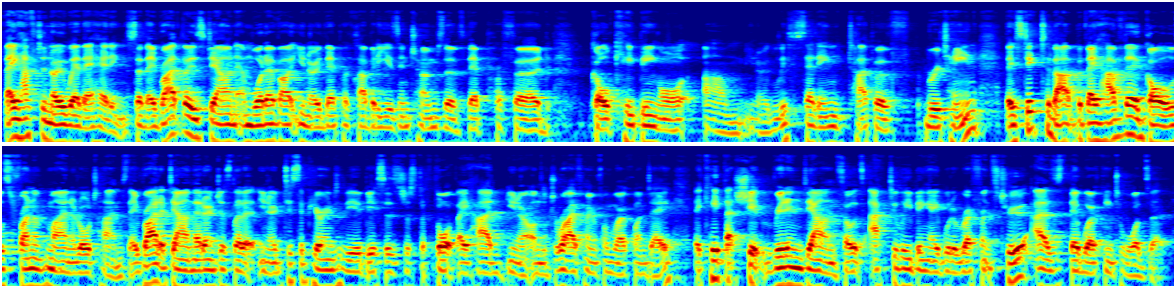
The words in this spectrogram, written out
they have to know where they're heading. So they write those down and whatever, you know, their proclivity is in terms of their preferred goalkeeping or, um, you know, list setting type of routine, they stick to that, but they have their goals front of mind at all times. They write it down. They don't just let it, you know, disappear into the abyss as just a thought they had, you know, on the drive home from work one day. They keep that shit written down so it's actively being able to reference to as they're working towards it.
